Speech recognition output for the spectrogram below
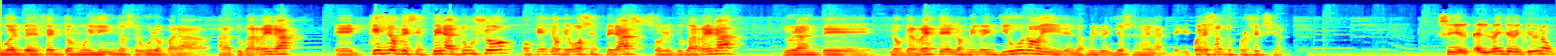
golpe de efecto muy lindo seguro para, tu carrera. Eh, ¿Qué es lo que se espera tuyo o qué es lo que vos esperás sobre tu carrera durante lo que reste del 2021 y del 2022 en adelante? ¿Cuáles son tus proyecciones? Sí, el, 2021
